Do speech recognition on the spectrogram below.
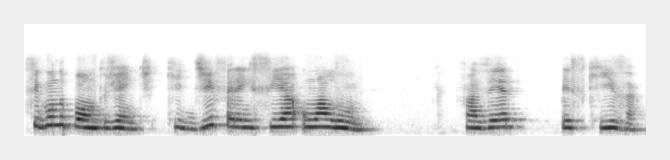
Segundo ponto, gente, que diferencia um aluno: fazer pesquisa.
